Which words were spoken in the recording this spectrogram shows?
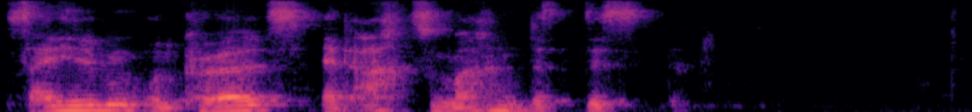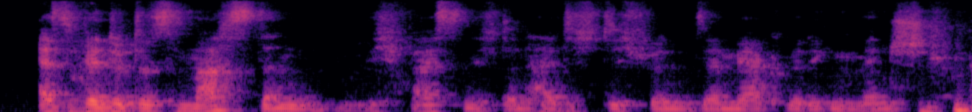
Seilheben und Curls at 8 zu machen, das, das, also wenn du das machst, dann, ich weiß nicht, dann halte ich dich für einen sehr merkwürdigen Menschen.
